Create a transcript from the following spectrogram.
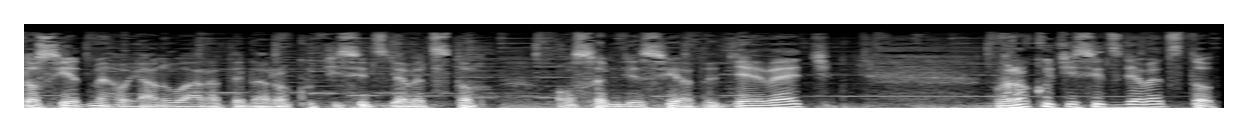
do 7. januára teda roku 1989. V roku 1938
